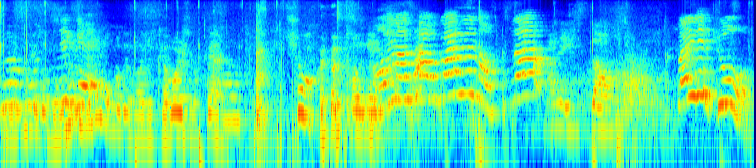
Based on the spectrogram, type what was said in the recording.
너무 이거 너무 너무 먹어도 돼가지고 개걸스럽게. 추워요 거기. 엄마 사과는 없어? 안에 있어. 빨리 줘.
